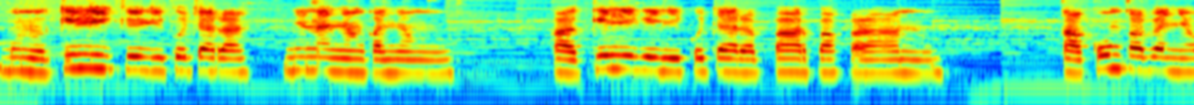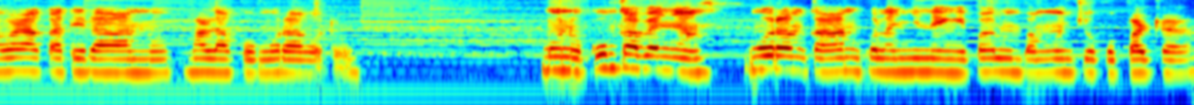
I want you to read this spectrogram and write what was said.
Munu kili kili kucara nyina nyangka nyangu. Kakillikilikuchara parpaqarqanu. Kakunqa pañawara qatiraqanu malakunuraqtu. Munukunqa paña nguranqaanku panguncu pankunchuku parrara.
